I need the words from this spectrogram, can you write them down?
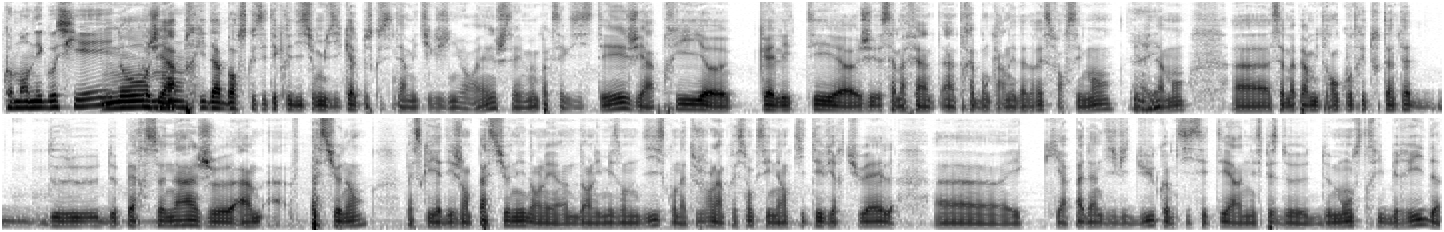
comment négocier. Non, j'ai appris d'abord ce que c'était que l'édition musicale parce que c'était un métier que j'ignorais. Je savais même pas que ça existait. J'ai appris euh, quelle était. euh, ça m'a fait un, un très bon carnet d'adresses, forcément, Oui. évidemment. Euh, ça m'a permis de rencontrer tout un tas de, de personnages euh, passionnants. Parce qu'il y a des gens passionnés dans les, dans les maisons de disques. On a toujours l'impression que c'est une entité virtuelle et qu'il n'y a pas d'individu, comme si c'était un espèce de, de monstre hybride.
